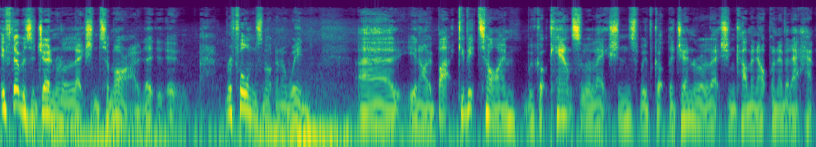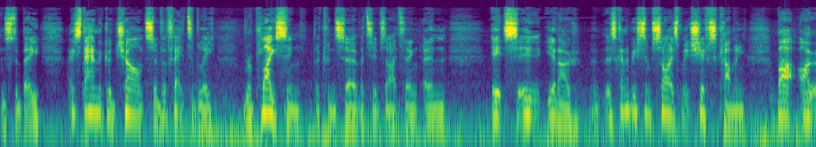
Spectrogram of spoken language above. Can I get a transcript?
if there was a general election tomorrow, reform's not going to win. Uh, you know, but give it time. We've got council elections, we've got the general election coming up, whenever that happens to be. They stand a good chance of effectively replacing the Conservatives, I think. And it's eh, you know there's going to be some seismic shifts coming but i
